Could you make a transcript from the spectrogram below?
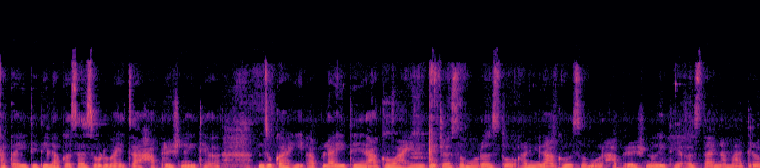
आता इथे तिला कसा सोडवायचा हा प्रश्न इथे जो काही आपला इथे राघव आहे त्याच्यासमोर असतो आणि राघव समोर हा प्रश्न इथे असताना मात्र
